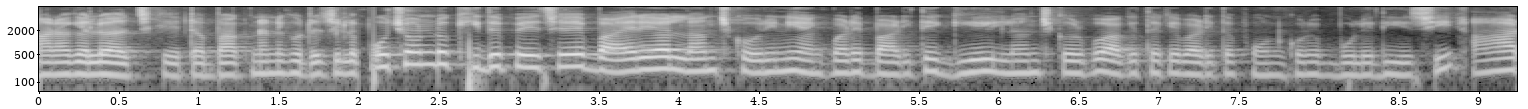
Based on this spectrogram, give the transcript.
মারা গেল আজকে। এটা বাগনানে ঘটেছিল। প্রচণ্ড খিদে পেয়েছে। বাইরে আর লাঞ্চ করিনি। একবারে বাড়িতে গিয়েই লাঞ্চ করব। আগে থেকে বাড়িতে ফোন করে বলে দিয়েছি। আর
